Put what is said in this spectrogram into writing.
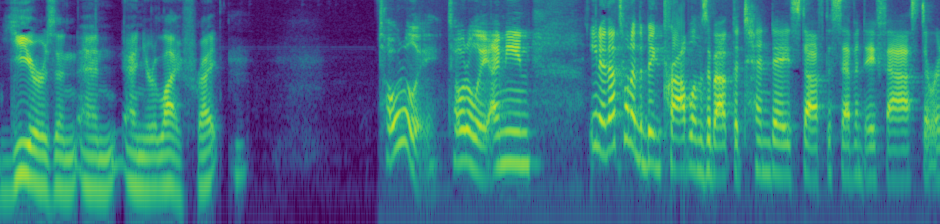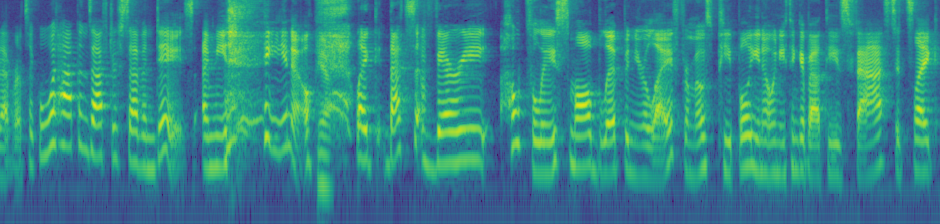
years and and and your life, right? Totally, totally. I mean, you know, that's one of the big problems about the 10 day stuff, the seven day fast or whatever. It's like, well, what happens after seven days? I mean, you know, yeah. like that's a very, hopefully, small blip in your life for most people. You know, when you think about these fasts, it's like,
